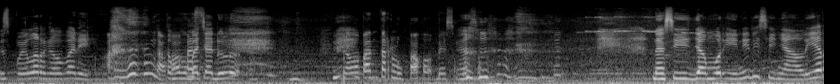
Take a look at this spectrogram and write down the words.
spoiler gak apa nih Nggak kamu apa-apa baca dulu Gak apa-apa ntar lupa kok besok. nah si jamur ini disinyalir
